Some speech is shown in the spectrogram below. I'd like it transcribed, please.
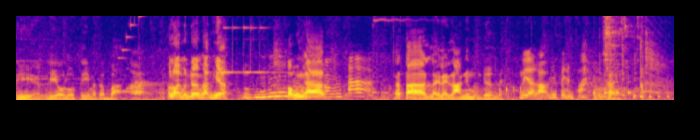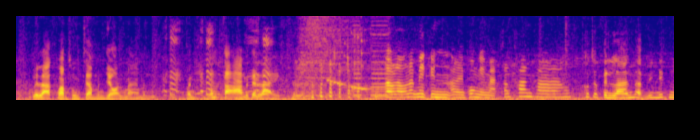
นี่เรียวโรตีมัตตบะอร่อยอร่อยเหมือนเดิมครับเฮีย ขอบคุณครับ ขอบคุณค่ะหน้าตาหลาย ๆ ร้านนี่เหมือนเดิมเลย มีแต่เราที่เปลี่ยนไป ใช่ เวลาความทรงจำมันย้อนมา มัน มันน้ำตา มันจะไหล แล้วเรามีกินอะไรพวกนี้ไหมข้างๆทางก็จะเป็นร้านแบบนิดๆห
